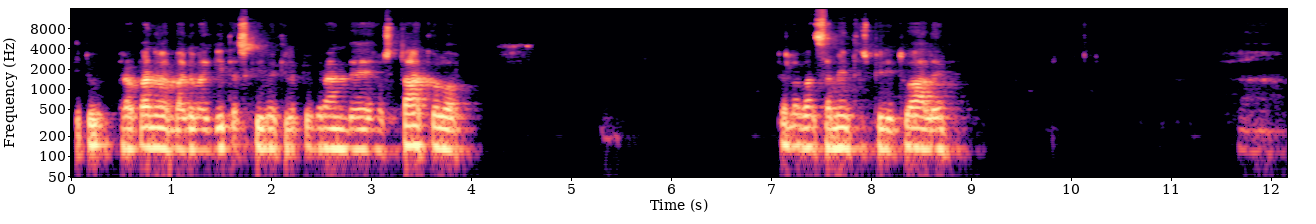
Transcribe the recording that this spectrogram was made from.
E tu, Prabhupada Bhagavad Gita scrive che il più grande ostacolo per l'avanzamento spirituale eh,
